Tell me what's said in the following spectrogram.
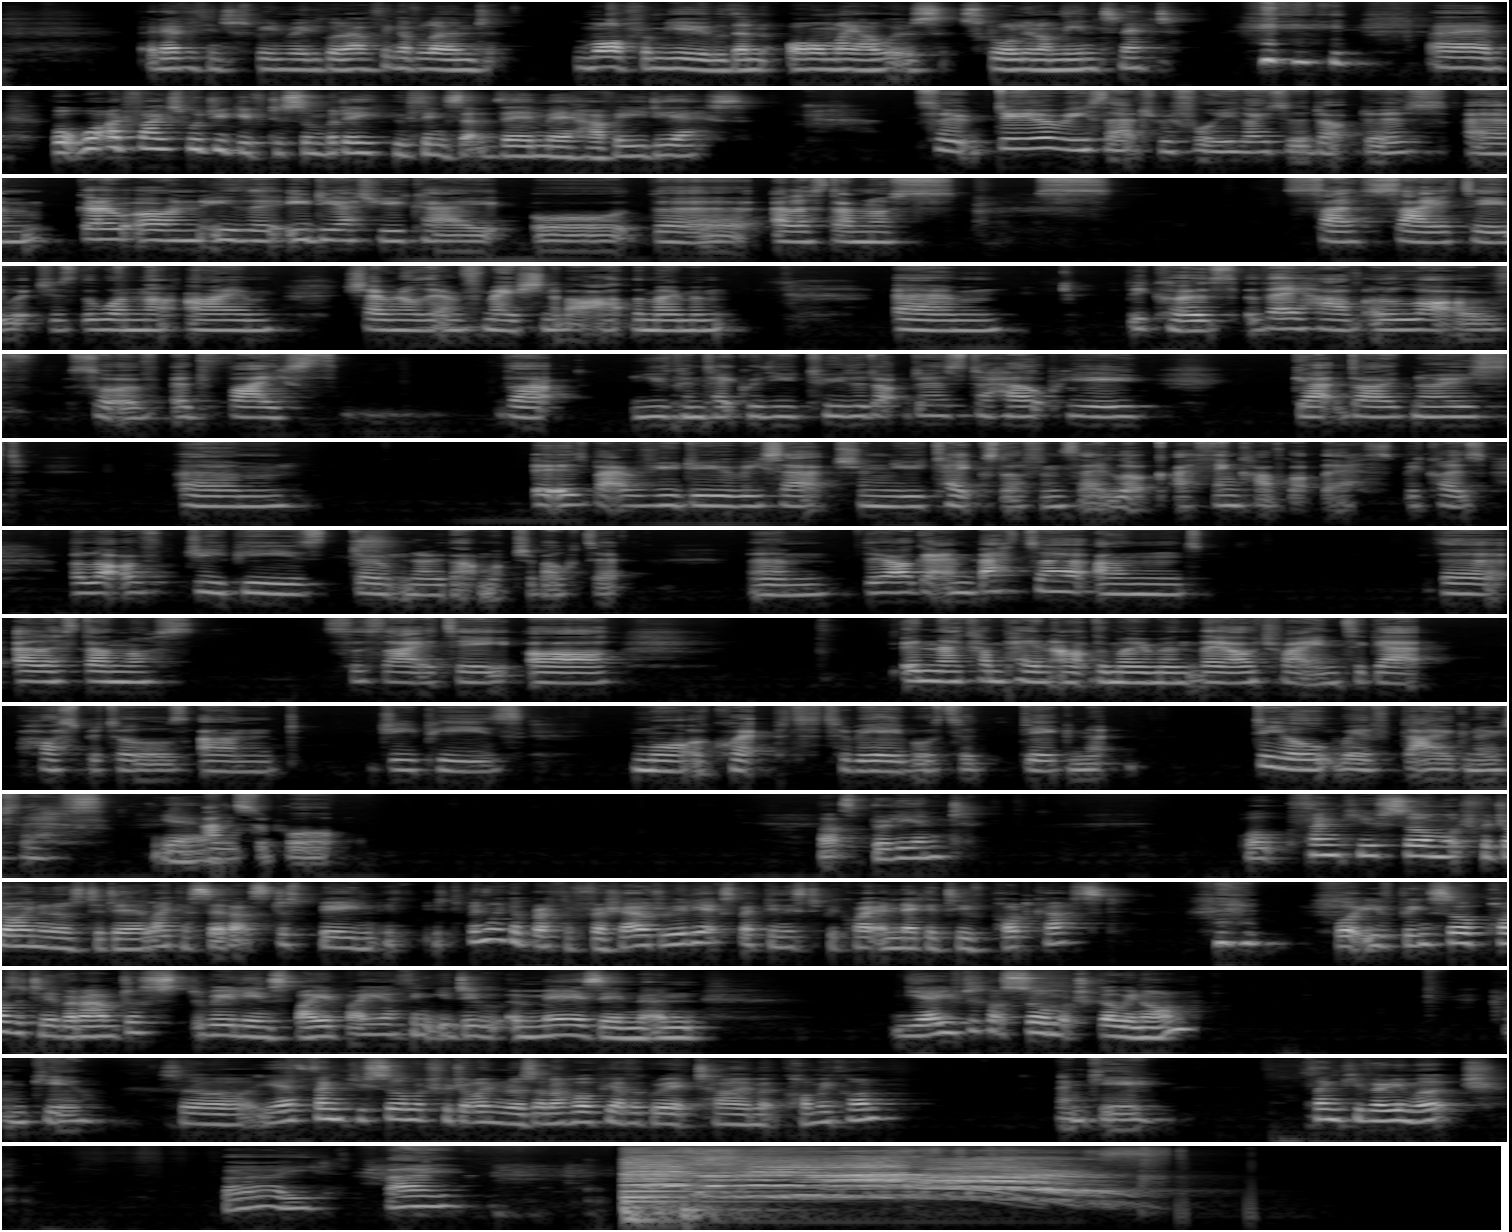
and everything's just been really good. I think I've learned more from you than all my hours scrolling on the internet. Um, but what advice would you give to somebody who thinks that they may have EDS? So do your research before you go to the doctors. Um, go on either EDS UK or the Ehlers-Danlos Society, which is the one that I'm showing all the information about at the moment, um, because they have a lot of sort of advice that you can take with you to the doctors to help you get diagnosed, um, it is better if you do your research and you take stuff and say, look, I think I've got this, because a lot of GPs don't know that much about it. Um, they are getting better, and the Ehlers-Danlos Society are in their campaign at the moment. They are trying to get hospitals and GPs more equipped to be able to dig- deal with diagnosis Yeah, and support. that's brilliant. Well, thank you so much for joining us today. Like I said, that's just been it, it's been like a breath of fresh air. I was really expecting this to be quite a negative podcast. but you've been so positive and I'm just really inspired by you. I think you do amazing and yeah, you've just got so much going on. Thank you. So yeah, thank you so much for joining us and I hope you have a great time at Comic Con. Thank you. Thank you very much. Bye. Bye.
